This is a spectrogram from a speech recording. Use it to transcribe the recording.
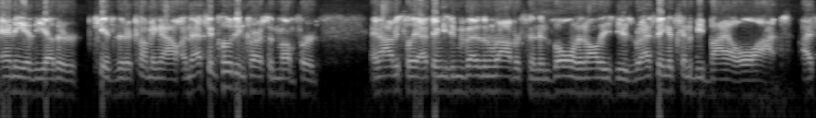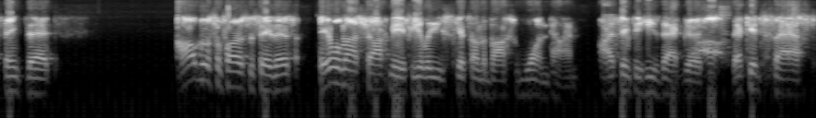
any of the other kids that are coming out, and that's including Carson Mumford. And obviously, I think he's gonna be better than Robertson and Vohland and all these dudes. But I think it's gonna be by a lot. I think that I'll go so far as to say this: it will not shock me if he at least gets on the box one time. I think that he's that good. Wow. That kid's fast.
